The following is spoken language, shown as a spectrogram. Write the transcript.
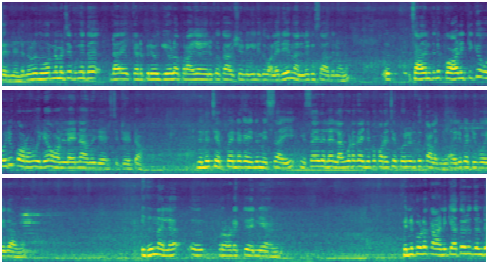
വരുന്നുണ്ട്. നമ്മൾ നൂറെണ്ണം മേടിച്ചപ്പോൾ ഇങ്ങനത്തെ കിടപ്പ് രോഗികളോ പ്രായമായവർക്കൊക്കെ ആവശ്യമുണ്ടെങ്കിൽ ഇത് വളരെ നല്ലൊരു സാധനമാണ്. സാധനത്തിന്റെ ക്വാളിറ്റിക്ക് ഒരു കുറവുമില്ല ഓൺലൈനാണെന്ന് വിചാരിച്ചിട്ട് കേട്ടോ. ഇതിന്റെ ചെപ്പ് എന്റെ കയ്യിൽ നിന്ന് മിസ്സായി. മിസ്സായതല്ല എല്ലാം കൂടെ കഴിഞ്ഞപ്പോൾ കുറേ ചെപ്പുകൾ എടുത്ത് കളഞ്ഞു. അതിൽ പറ്റിപ്പോയതാണ് ഇത് നല്ല പ്രോഡക്റ്റ് തന്നെയാണ്. പിന്നെ ഇപ്പോൾ ഇവിടെ കാണിക്കാത്ത ഒരു ഇതുണ്ട്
